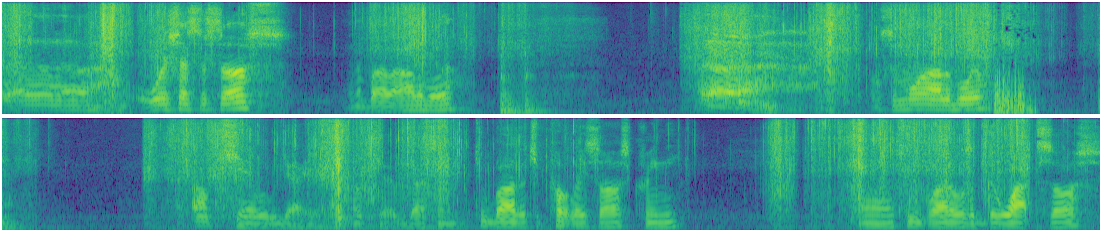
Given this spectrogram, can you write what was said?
Uh, Worcester sauce. And a bottle of olive oil. Uh, some more olive oil. Okay, what we got here? Okay, we got some two bottles of chipotle sauce, creamy. And two bottles of guac sauce.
